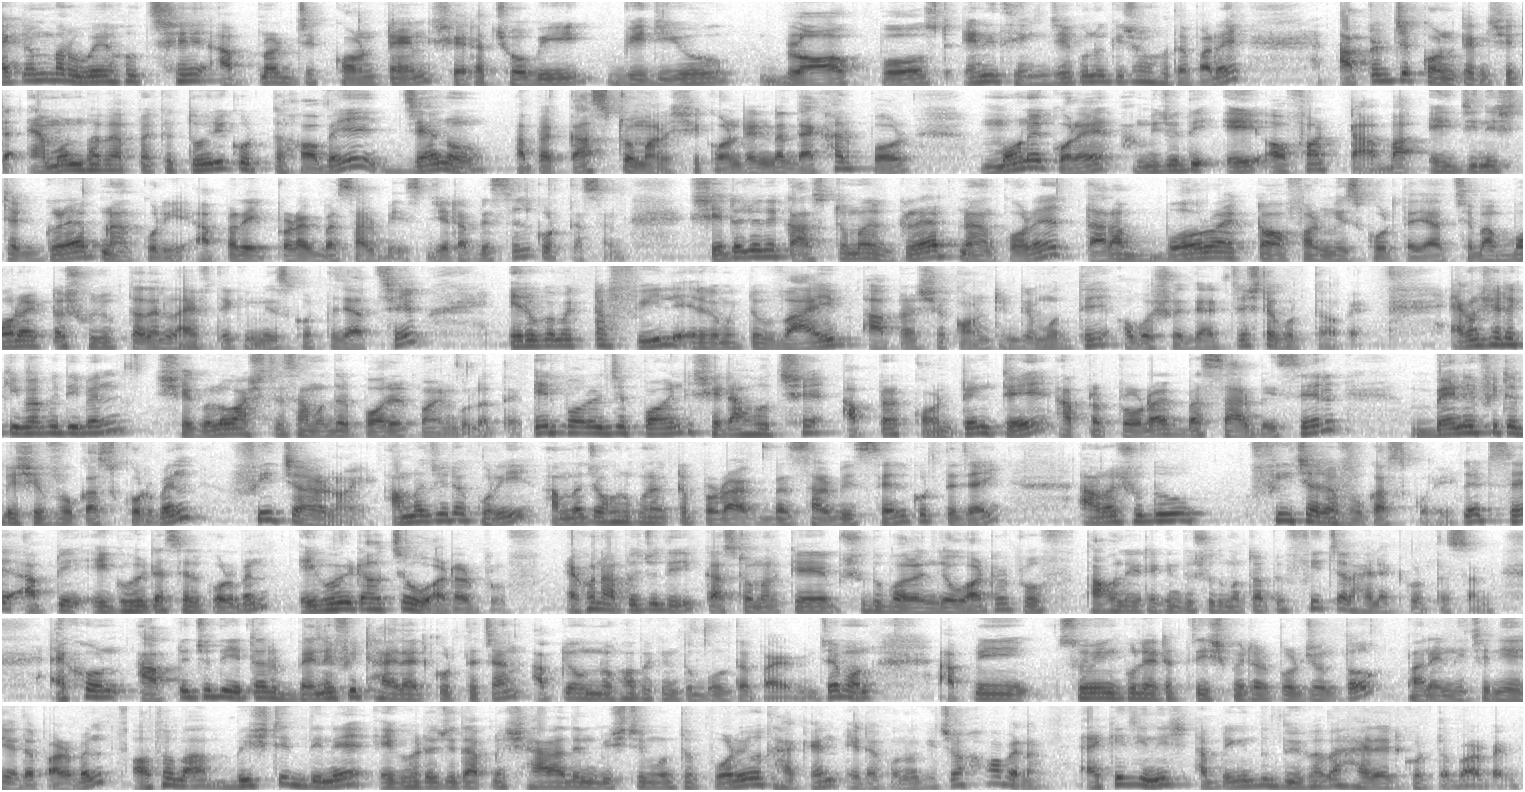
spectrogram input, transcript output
এক নম্বর ওয়ে হচ্ছে আপনার যে কন্টেন্ট সেটা ছবি ভিডিও ব্লগ পোস্ট এনিথিং যে কোনো কিছু হতে পারে, আপনার যে কন্টেন্ট সেটা এমনভাবে আপনাকে তৈরি করতে হবে যেন আপনার কাস্টমার সেই কন্টেন্টটা দেখার পর মনে করে, আমি যদি এই অফারটা বা এই জিনিসটা গ্র্যাব না করি, আপনার এই প্রোডাক্ট বা সার্ভিস যেটা আপনি সেল করতেছেন, সেটা যদি কাস্টমার গ্র্যাব না করে, তারা বড় একটা অফার মিস করতে যাচ্ছে বা বড় একটা সুযোগ তাদের লাইফ থেকে মিস করতে যাচ্ছে। এরকম একটা ফিল এরকম একটা ভাইব আপনার সে কন্টেন্টের মধ্যে অবশ্যই দেওয়ার চেষ্টা করতে হবে। এখন সেটা কীভাবে দিবেন? সেগুলোও আসতেছে আমাদের পরের পয়েন্টগুলোতে এরপরের যে পয়েন্ট সেটা হচ্ছে আপনার কন্টেন্টে আপনার প্রোডাক্ট বা সার্ভিসের বেনিফিটে বেশি ফোকাস করবেন ফিচার নয়। আমরা যেটা করি, আমরা যখন কোনো একটা প্রোডাক্ট বা সার্ভিস সেল করতে যাই, আমরা শুধু ফিচারে ফোকাস করি। লেটসে আপনি এই ঘড়িটা সেল করবেন, এই ঘড়িটা হচ্ছে ওয়াটারপ্রুফ এখন আপনি যদি কাস্টমারকে শুধু বলেন যে ওয়াটারপ্রুফ তাহলে এটা কিন্তু শুধুমাত্র আপনি ফিচার হাইলাইট করতেছেন। এখন আপনি যদি এটার বেনিফিট হাইলাইট করতে চান, আপনি অন্যভাবে কিন্তু বলতে পারেন। যেমন আপনি সুইমিং পুলে এটা ত্রিশ মিটার পর্যন্ত পানির নিচে নিয়ে যেতে পারবেন, অথবা বৃষ্টির দিনে এই ঘড়িটা যদি আপনি সারাদিন বৃষ্টির মধ্যে পড়েও থাকেন, এটা কোনো কিছু হবে না। একই জিনিস আপনি কিন্তু দুইভাবে হাইলাইট করতে পারবেন।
